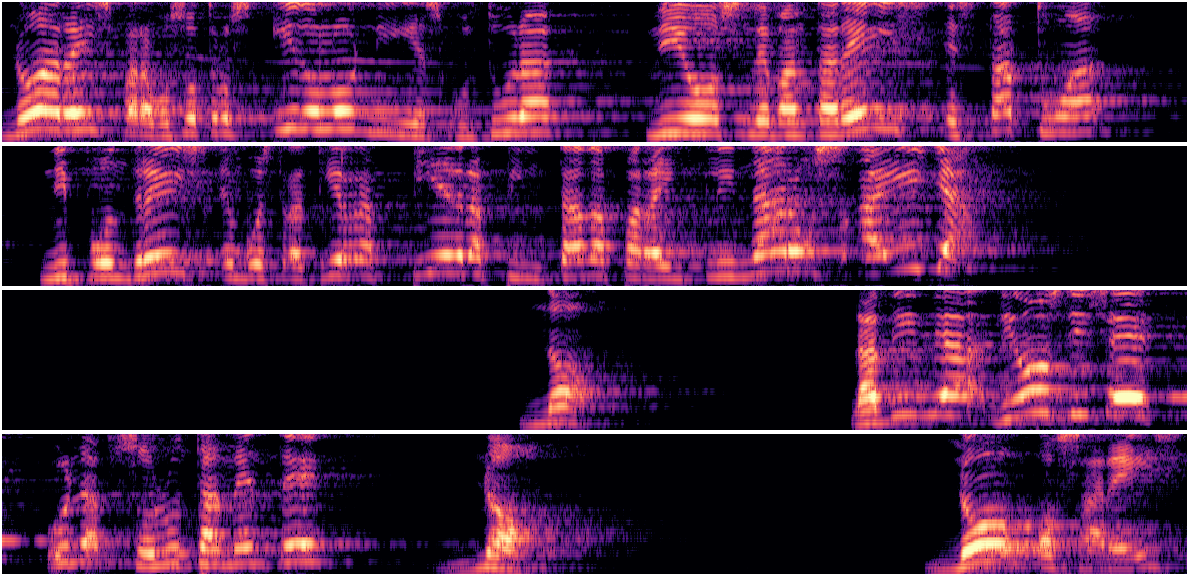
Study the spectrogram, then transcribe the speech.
no haréis para vosotros ídolo ni escultura, ni os levantaréis estatua, ni pondréis en vuestra tierra piedra pintada para inclinaros a ella. No. La Biblia, Dios dice un absolutamente no. No os haréis,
